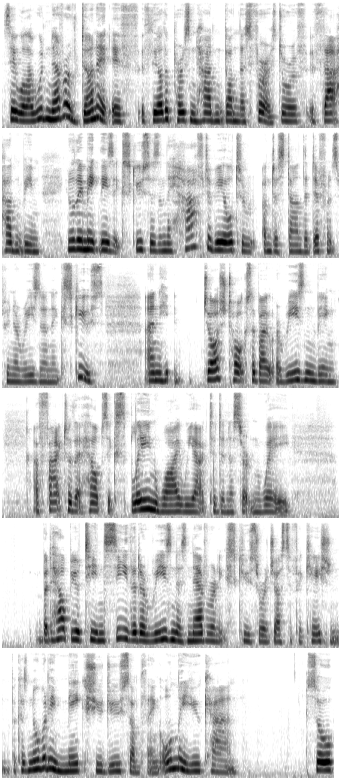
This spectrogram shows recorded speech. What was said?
say, Well, I would never have done it if, if the other person hadn't done this first, or if, if that hadn't been, you know, they make these excuses and they have to be able to understand the difference between a reason and an excuse. And he, Josh talks about a reason being a factor that helps explain why we acted in a certain way. But help your teen see that a reason is never an excuse or a justification because nobody makes you do something, only you can. So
